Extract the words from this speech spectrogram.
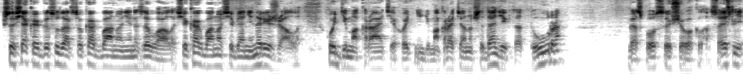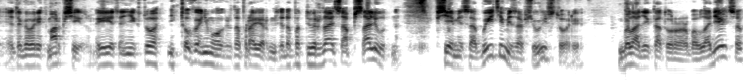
что всякое государство, как бы оно ни называлось, и как бы оно себя ни наряжало, хоть демократия, хоть не демократия, оно всегда диктатура господствующего класса. А если это говорит марксизм, и это никто не только не может опровергнуть, это подтверждается абсолютно всеми событиями за всю историю. Была диктатура рабовладельцев,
